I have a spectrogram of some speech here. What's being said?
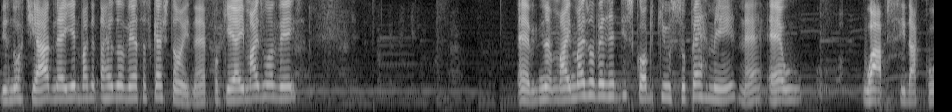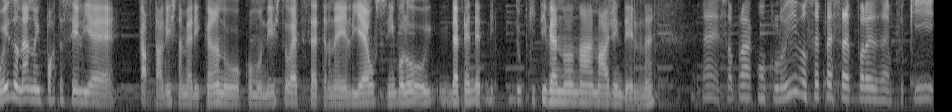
desnorteado, né? E ele vai tentar resolver essas questões, né? Porque aí, mais uma vez. É, mas mais uma vez a gente descobre que o Superman, né? É o, o ápice da coisa, né? Não importa se ele é capitalista americano ou comunista ou etc, né? Ele é um símbolo independente de- do que tiver no- na imagem dele, né? É, só pra concluir, você percebe, por exemplo, que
